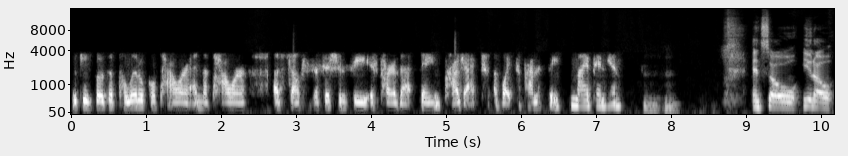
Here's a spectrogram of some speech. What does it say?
which is both a political power and the power of self sufficiency, is part of that same project of white supremacy, in my opinion. Mm-hmm. And so, you know,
